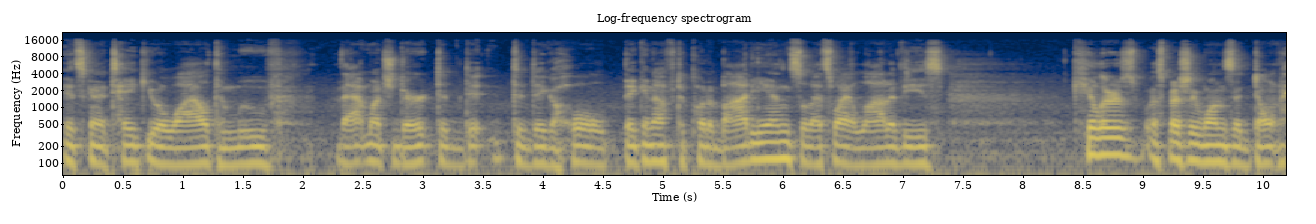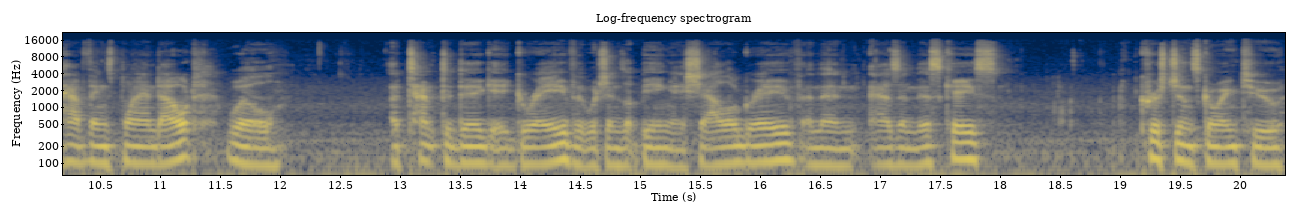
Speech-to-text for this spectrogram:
it's going to take you a while to move that much dirt to to dig a hole big enough to put a body in. So that's why a lot of these killers, especially ones that don't have things planned out, will attempt to dig a grave, which ends up being a shallow grave, and then, as in this case, Christian's going to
